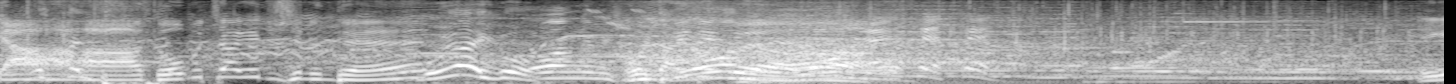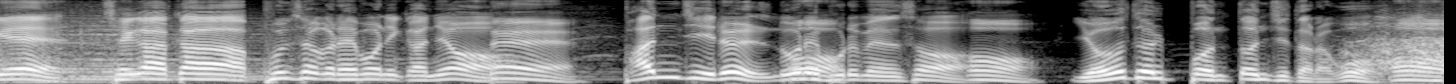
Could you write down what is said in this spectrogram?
야 너무 짜게 주시는데. 뭐야 이거? 여왕님이 어떻게 된 거야? 이게 제가 아까 분석을 해보니까요 네. 반지를 노래 어. 부르면서 어. 여덟 번 던지더라고 어.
